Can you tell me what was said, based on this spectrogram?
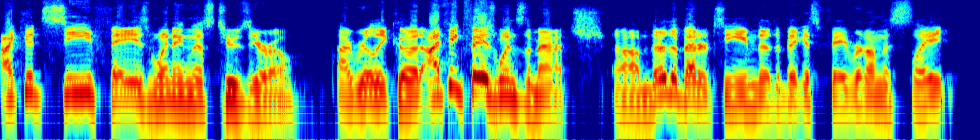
I could see FaZe winning this 2-0. I really could. I think FaZe wins the match. Um, they're the better team. They're the biggest favorite on the slate.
